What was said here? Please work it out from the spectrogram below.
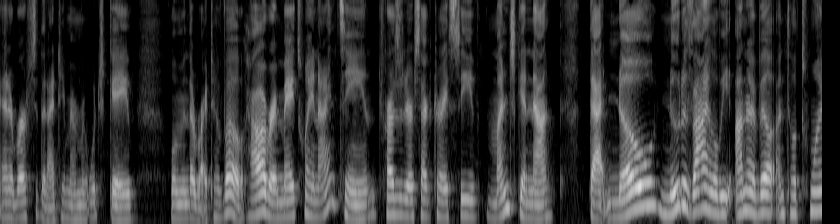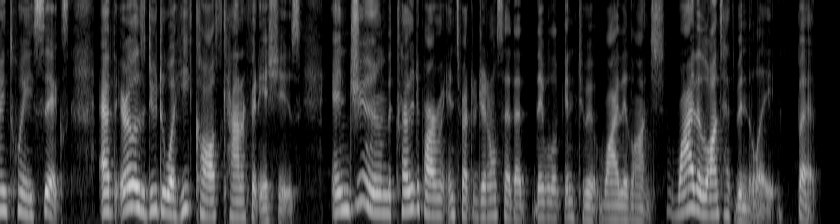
anniversary of the 19th Amendment, which gave women the right to vote. However, in May 2019, Treasury Secretary Steve Mnuchin announced that no new design will be unveiled until 2026, at the earliest due to what he calls counterfeit issues. In June, the Treasury Department Inspector General said that they will look into it why they launched why the launch has been delayed. But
